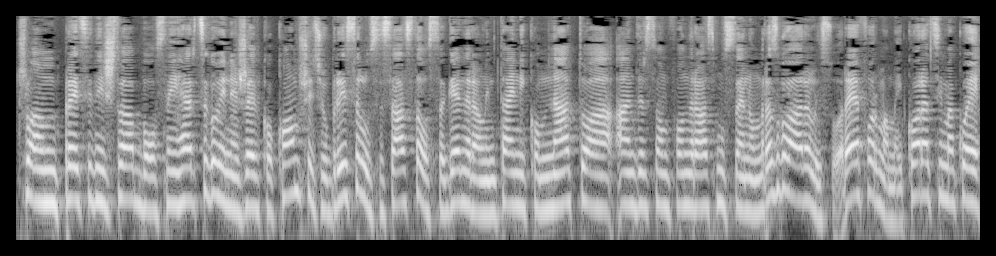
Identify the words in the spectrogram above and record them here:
Član predsjedništva Bosne i Hercegovine Željko Komšić u Briselu se sastao sa generalnim tajnikom NATO-a Andersom von Rasmussenom. Razgovarali su o reformama i koracima koje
